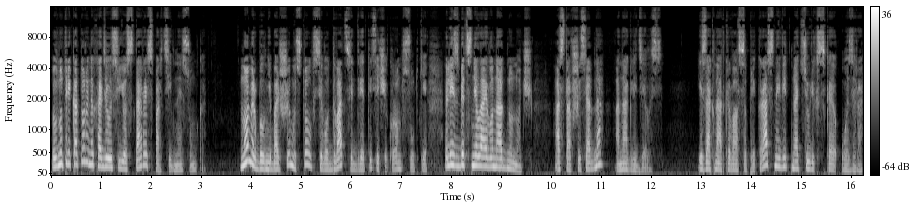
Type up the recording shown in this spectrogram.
внутри которой находилась ее старая спортивная сумка. Номер был небольшим и стоил всего 22 тысячи крон в сутки. Лизбет сняла его на одну ночь. Оставшись одна, она огляделась. Из окна открывался прекрасный вид на Тюрихское озеро,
